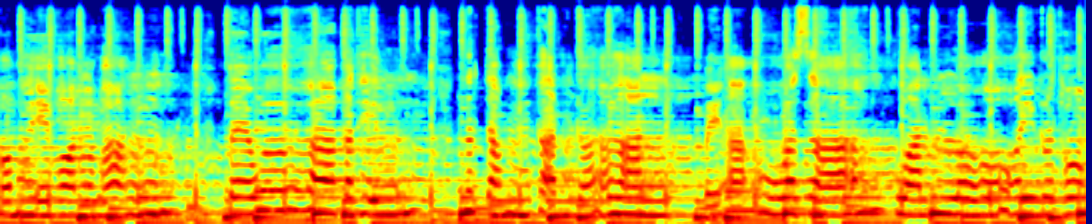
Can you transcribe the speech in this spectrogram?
ก็ไม่ผ่อนพัน แต่ว่ากระถิน นั้นจำกัดการ ไปอาวสานวันลอยกระทง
